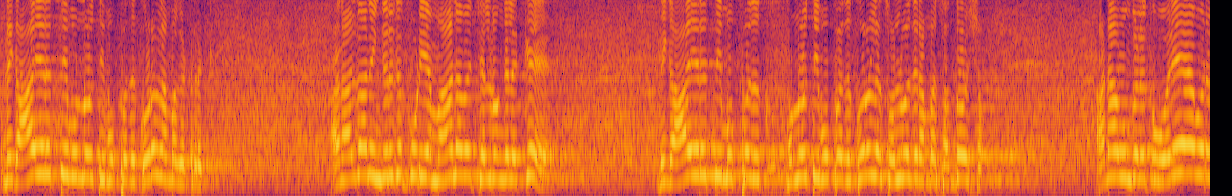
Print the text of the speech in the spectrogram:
இன்னைக்கு ஆயிரத்தி முந்நூற்றி முப்பது குறள் நம்மகிட்ட இருக்கு. அதனால தான் இங்கே இருக்கக்கூடிய மாணவ செல்வங்களுக்கு நீங்கள் ஆயிரத்தி முப்பது முந்நூற்றி முப்பது குரலை சொல்வது ரொம்ப சந்தோஷம். ஆனால் உங்களுக்கு ஒரே ஒரு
